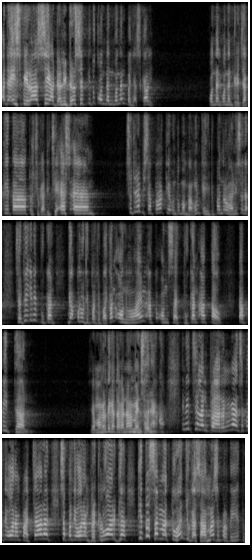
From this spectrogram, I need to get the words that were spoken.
ada inspirasi, ada leadership, itu konten-konten banyak sekali. Konten-konten gereja kita, terus juga di JSM, Saudara bisa pakai untuk membangun kehidupan rohani saudara. Jadi ini bukan, nggak perlu diperdebatkan online atau onsite, bukan atau, tapi dan. Yang mengerti katakan amin saudaraku. Ini jalan barengan seperti orang pacaran, seperti orang berkeluarga. Kita sama Tuhan juga sama seperti itu.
